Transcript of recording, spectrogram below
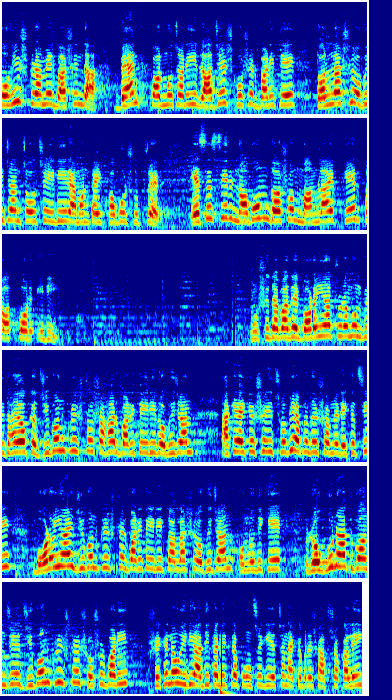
মহিষ গ্রামের বাসিন্দা, ব্যাংক কর্মচারী রাজেশ ঘোষের বাড়িতে তল্লাশি অভিযান চলছে ইডির, এমনটাই খবর সূত্রের। এসএসসির নবম দশম মামলায় ফের তৎপর ইডি। মুর্শিদাবাদের বড়ইয়া তৃণমূল বিধায়ক জীবন কৃষ্ণ সাহার বাড়িতে ইডির অভিযান। একে একে সেই ছবি আপনাদের সামনে রেখেছি। বড়ইয়ায় জীবন কৃষ্ণের বাড়িতে ইডির তল্লাশি অভিযান। অন্যদিকে রঘুনাথগঞ্জে জীবন কৃষ্ণের শ্বশুর বাড়ি সেখানেও ইডি আধিকারিকরা পৌঁছে গিয়েছেন একেবারে সাত সকালেই।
